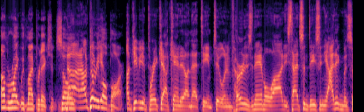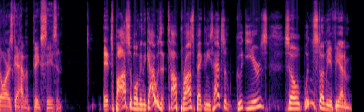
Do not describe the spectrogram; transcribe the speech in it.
I'm right with my prediction. So, No, I'll very give you- low bar. I'll give you a breakout candidate on that team too. And I've heard his name a lot. He's had some decent. Yeah, I think Mazara is going to have a big season. It's possible. I mean, the guy was a top prospect, and he's had some good years. So, wouldn't stun me if he had a,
